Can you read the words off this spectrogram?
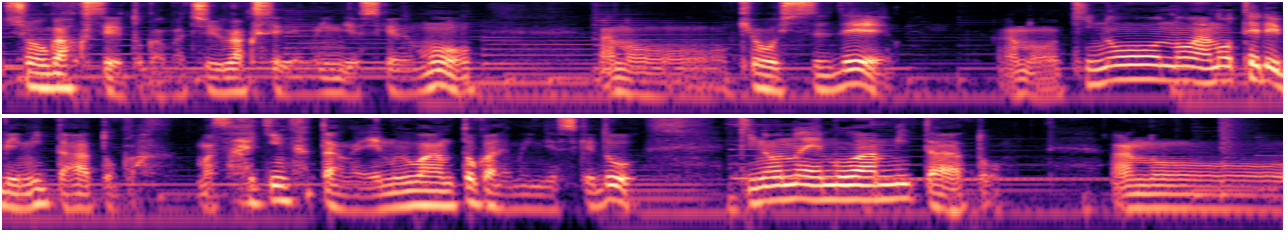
小学生とか、まあ、中学生でもいいんですけどもあの教室であの昨日のあのテレビ見たとか、まあ、最近だったら M1 とかでもいいんですけど昨日の M1 見たとあの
